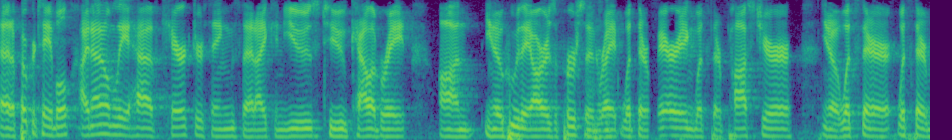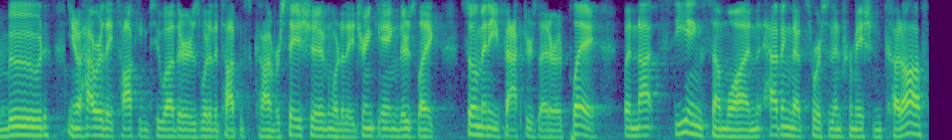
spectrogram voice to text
at a poker table, I not only have character things that I can use to calibrate on, you know, who they are as a person, mm-hmm. right? What they're wearing, what's their posture, you know what's their what's their mood you know how are they talking to others what are the topics of conversation what are they drinking there's like so many factors that are at play but not seeing someone having that source of information cut off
